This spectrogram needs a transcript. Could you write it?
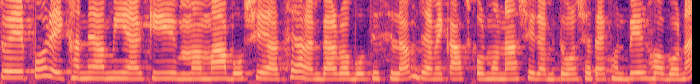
তো এরপর এখানে আমি আর কি মা- বসে আছে আর আমি বারবার বলতেছিলাম যে আমি কাজকর্ম না সেরে আমি তোমার সাথে এখন বের হব না।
